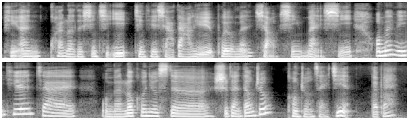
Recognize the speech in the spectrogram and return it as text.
平安快乐的星期一。今天下大雨，朋友们小心慢行。我们明天在我们 local news 的时段当中空中再见，拜拜。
